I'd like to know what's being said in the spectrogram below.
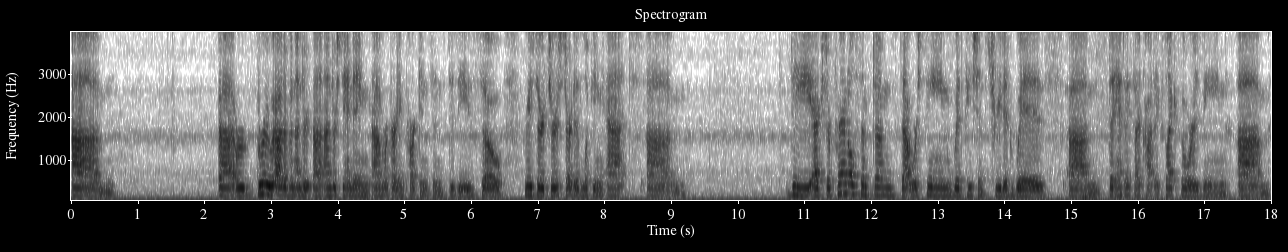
Um, uh, or grew out of an under, uh, understanding um, regarding Parkinson's disease. So researchers started looking at um, the extrapyramidal symptoms that were seen with patients treated with um, the antipsychotics like Thorazine. Um,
